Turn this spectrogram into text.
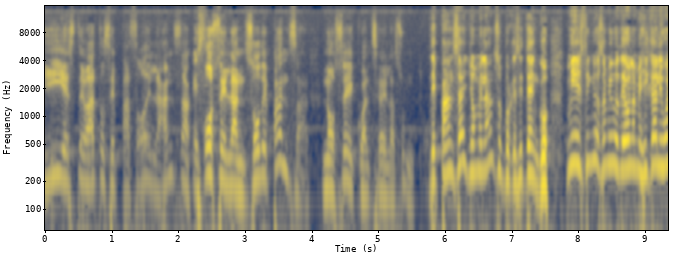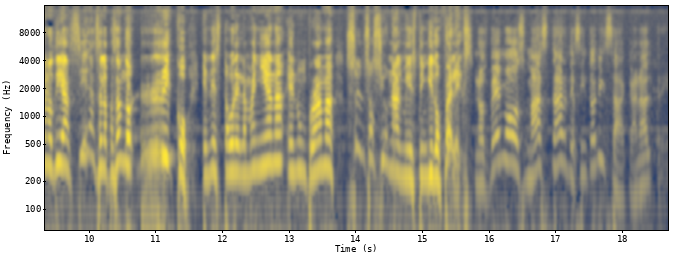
Y este vato se pasó de lanza. Es- O se lanzó de panza. No sé cuál sea el asunto. De panza yo me lanzo porque sí tengo. Mis distinguidos amigos de Hola Mexicali, buenos días. Sígansela pasando rico en esta hora de la mañana en un programa sensacional, mi distinguido Félix. Nos vemos más tarde. Sintoniza Canal 3.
